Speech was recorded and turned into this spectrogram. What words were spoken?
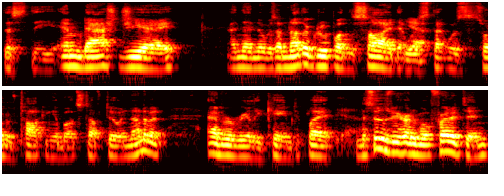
this the M dash GA, and then there was another group on the side that Yeah. was that was sort of talking about stuff too, and none of it ever really came to play. Yeah. And as soon as we heard about Fredericton,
